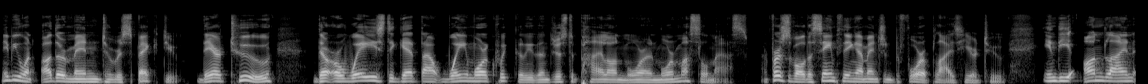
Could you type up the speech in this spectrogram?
Maybe you want other men to respect you. There too, there are ways to get that way more quickly than just to pile on more and more muscle mass. And first of all, the same thing I mentioned before applies here too. In the online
